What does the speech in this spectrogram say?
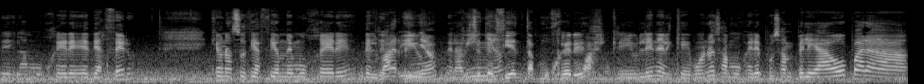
de las mujeres de acero, que es una asociación de mujeres del De barrio, Viña, de la Viña. 700 mujeres. Guau, increíble, en el que, bueno, esas mujeres pues han peleado para...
